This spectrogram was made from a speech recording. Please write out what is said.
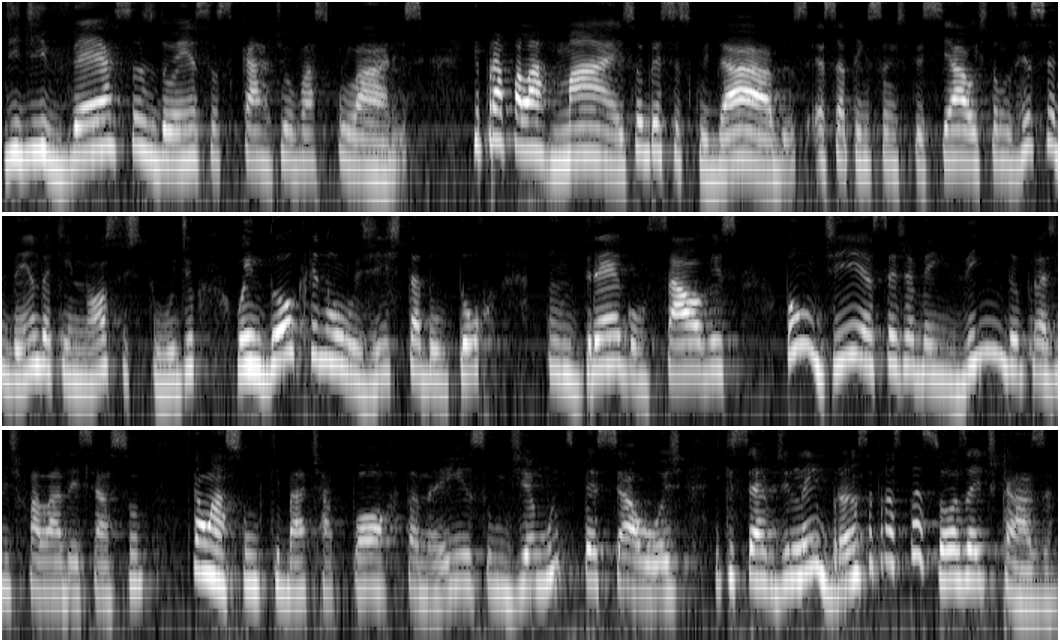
de diversas doenças cardiovasculares. E para falar mais sobre esses cuidados, essa atenção especial, estamos recebendo aqui em nosso estúdio o endocrinologista doutor André Gonçalves. Bom dia, seja bem-vindo para a gente falar desse assunto, que é um assunto que bate a porta, não é isso? Um dia muito especial hoje e que serve de lembrança para as pessoas aí de casa.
